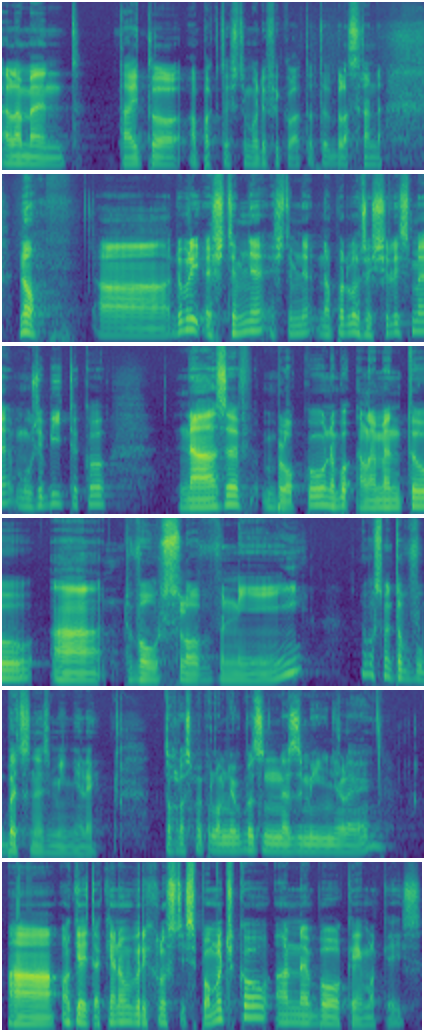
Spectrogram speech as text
element title a pak to ještě modifikovat a to by byla sranda. No, a dobrý, ještě mě, ještě mě napadlo, řešili jsme, může být jako název bloku nebo elementu a dvouslovný, nebo jsme to vůbec nezmínili? Tohle jsme podle mě vůbec nezmínili. A OK, tak jenom v rychlosti s pomlčkou, anebo camel case?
